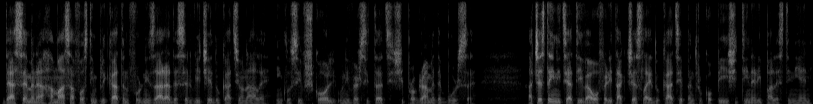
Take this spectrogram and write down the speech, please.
De asemenea, Hamas a fost implicat în furnizarea de servicii educaționale, inclusiv școli, universități și programe de burse. Aceste inițiative au oferit acces la educație pentru copiii și tinerii palestinieni,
